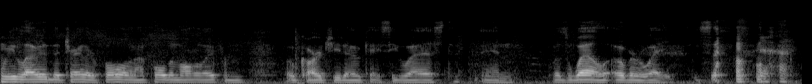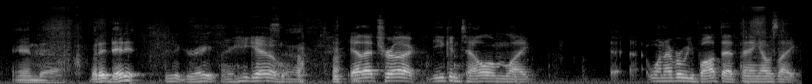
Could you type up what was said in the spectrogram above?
we loaded the trailer full and I pulled them all the way from Okarche to OKC West and was well overweight. So, Yeah. and, uh, but it did it. Did it great. There you go. So, Yeah, that truck. You can tell them like, whenever we bought that thing, I was like.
